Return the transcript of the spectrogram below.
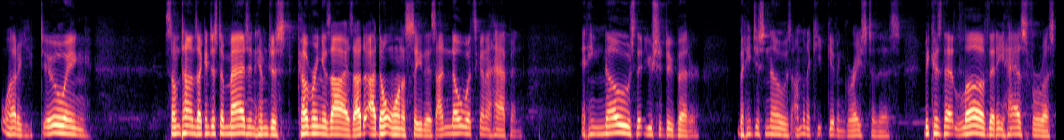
what are you doing? Sometimes I can just imagine him just covering his eyes. I, I don't want to see this. I know what's going to happen. And he knows that you should do better. But he just knows, I'm going to keep giving grace to this. Because that love that he has for us,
